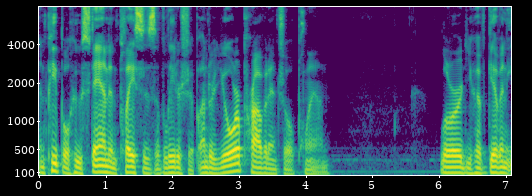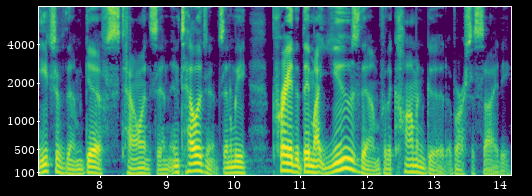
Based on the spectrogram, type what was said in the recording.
and people who stand in places of leadership under your providential plan. Lord, you have given each of them gifts, talents, and intelligence, and we pray that they might use them for the common good of our society.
